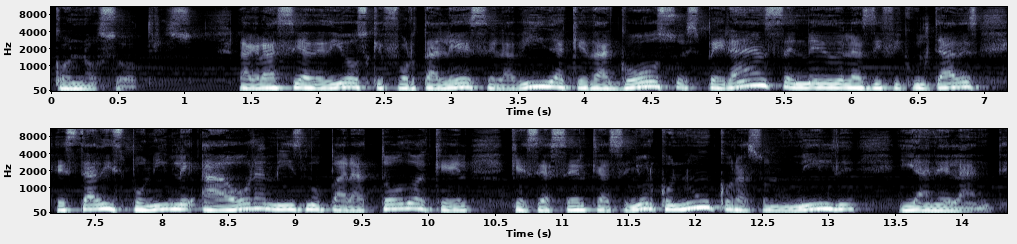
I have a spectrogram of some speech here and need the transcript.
con nosotros. La gracia de Dios que fortalece la vida, que da gozo, esperanza en medio de las dificultades, está disponible ahora mismo para todo aquel que se acerca al Señor con un corazón humilde y anhelante.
